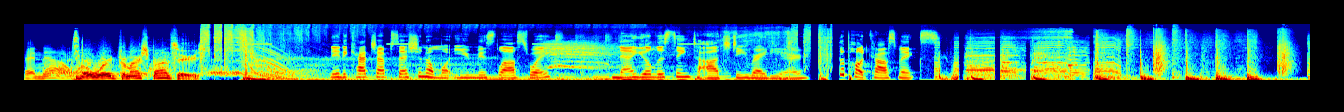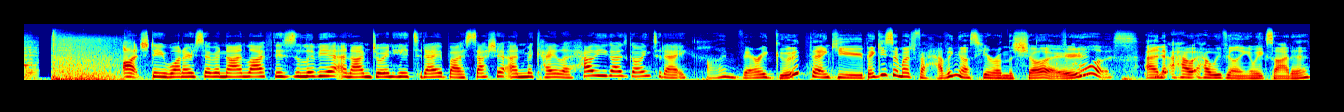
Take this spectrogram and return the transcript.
And now, a word from our sponsors. Need a catch up session on what you missed last week? Now you're listening to ArchD Radio, the podcast mix. ArchD 1079 Life, this is Olivia, and I'm joined here today by Sasha and Michaela. How are you guys going today? I'm very good, thank you. Thank you so much for having us here on the show. Of course. And how, how are we feeling? Are we excited?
